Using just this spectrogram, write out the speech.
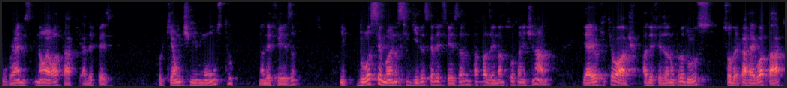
o Rams não é o ataque, é a defesa. Porque é um time monstro na defesa e duas semanas seguidas que a defesa não está fazendo absolutamente nada. E aí o que, que eu acho? A defesa não produz, sobrecarrega o ataque,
